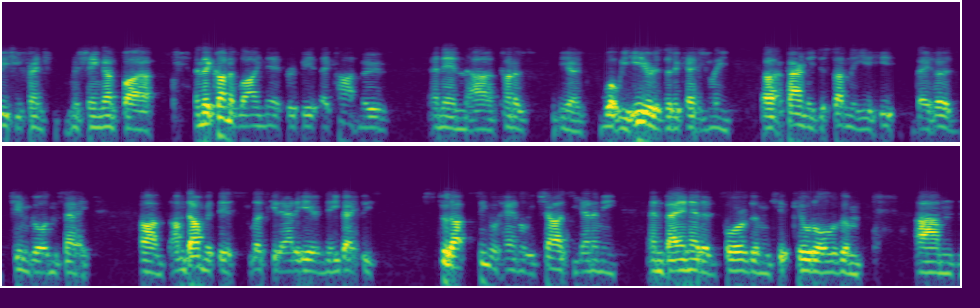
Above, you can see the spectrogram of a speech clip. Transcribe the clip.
Vichy French machine gun fire, and they're kind of lying there for a bit. They can't move, and then uh, kind of you know what we hear is that occasionally, uh, apparently, just suddenly you hit. They heard Jim Gordon say, um, "I'm done with this. Let's get out of here." And he basically stood up, single-handedly charged the enemy and bayoneted four of them, killed all of them. Um,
